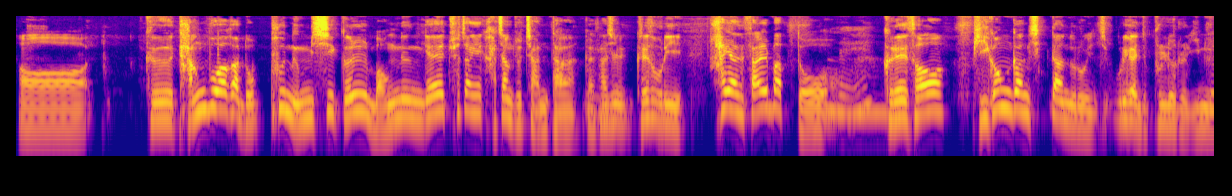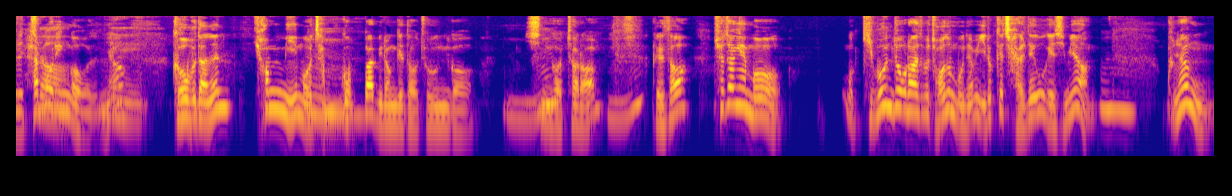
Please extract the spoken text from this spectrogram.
어그 당부하가 높은 음식을 먹는 게 췌장에 가장 좋지 않다. 그러니까 음. 사실 그래서 우리 하얀 쌀밥도 네. 그래서 비건강 식단으로 이제 우리가 이제 분류를 이미 그렇죠. 해버린 거거든요. 네. 그거보다는 현미, 뭐 음. 잡곡밥 이런 게 더 좋은 거 신 음. 것처럼 음. 그래서 췌장에 뭐 뭐 기본적으로 하지만 저는 뭐냐면 이렇게 잘 되고 계시면 음. 그냥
